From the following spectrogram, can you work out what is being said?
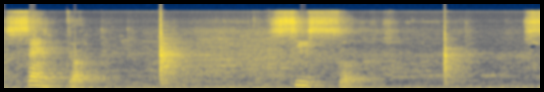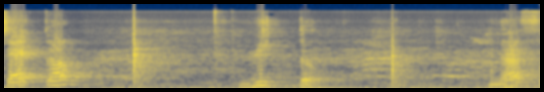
5, 6, 7, 8, 9,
